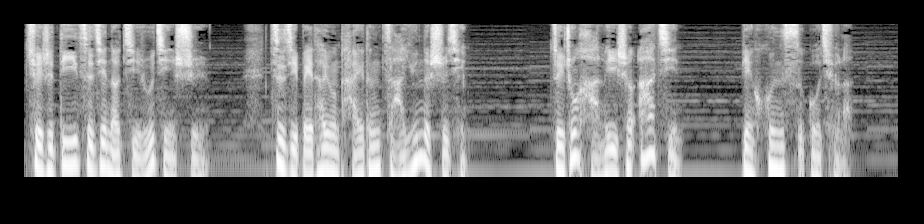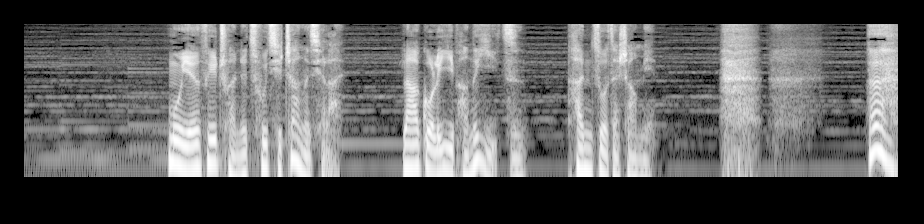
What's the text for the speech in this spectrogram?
却是第一次见到季如锦时，自己被他用台灯砸晕的事情，最终喊了一声“阿锦”，便昏死过去了。穆言飞喘着粗气站了起来，拉过了一旁的椅子，瘫坐在上面。哎，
